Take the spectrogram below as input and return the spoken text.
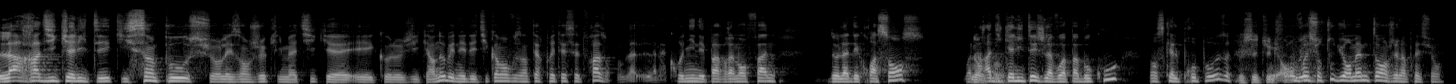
La radicalité qui s'impose sur les enjeux climatiques et écologiques. Arnaud Benedetti, comment vous interprétez cette phrase? La Macronie n'est pas vraiment fan de la décroissance. la radicalité, je la vois pas beaucoup dans ce qu'elle propose. Une on voit surtout du en même temps, j'ai l'impression.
